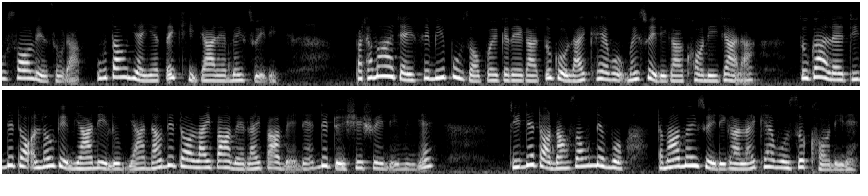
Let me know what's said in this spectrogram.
ဦးစောလင်ဆိုတာဦးတောင်းညံရဲ့တိတ်ခင်ကြတဲ့မိတ်ဆွေတွေပထမအကြိမ်စီမီပူဇော်ပွဲကလေးကသူ့ကိုလိုက်ခဲ့ဖို့မိတ်ဆွေတွေကခေါ်နေကြတာသူကလည်းဒီနှစ်တော့အလုပ်တွေများနေလို့ဗျာနောက်နှစ်တော့လိုက်ပါမယ်လိုက်ပါမယ်နဲ့နှစ်တွေရွှေ့ရွှေ့နေမိတယ်ဒီနှစ်တော့နောက်ဆုံးနှစ်မို့ဓမ္မမိတ်ဆွေတွေကလိုက်ခဲ့ဖို့ဇွတ်ခေါ်နေတယ်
